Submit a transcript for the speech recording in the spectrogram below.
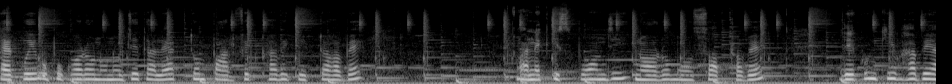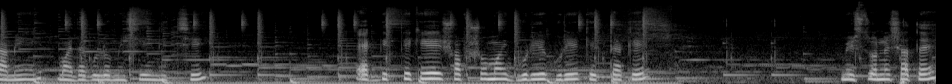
একই উপকরণ অনুযায়ী তাহলে একদম পারফেক্টভাবে কেকটা হবে। অনেক স্পঞ্জি, নরম ও সফট হবে। দেখুন কীভাবে আমি ময়দাগুলো মিশিয়ে নিচ্ছি। একদিক থেকে সব সময় ঘুরিয়ে ঘুরিয়ে কেকটাকে মিশ্রণের সাথে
